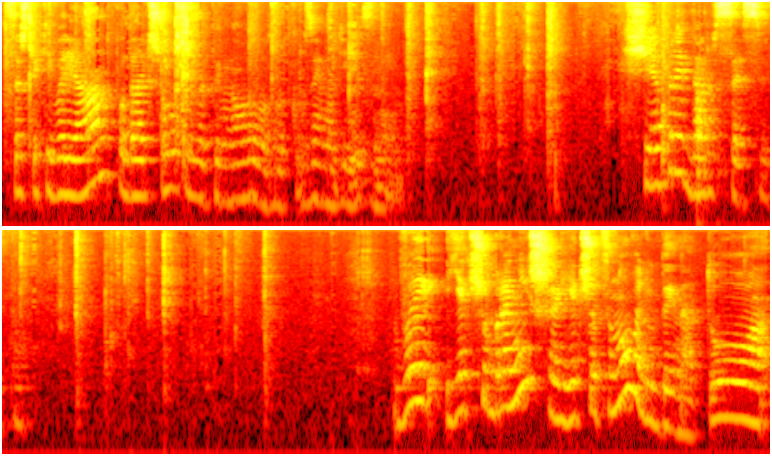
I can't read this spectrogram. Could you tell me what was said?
Все ж таки варіант подальшого позитивного розвитку взаємодії з ним. Щедрий дар Всесвіту. Ви, якщо б раніше, якщо це нова людина, то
